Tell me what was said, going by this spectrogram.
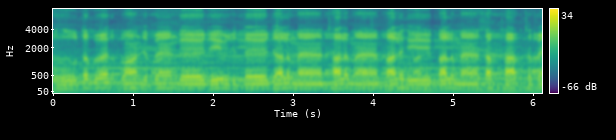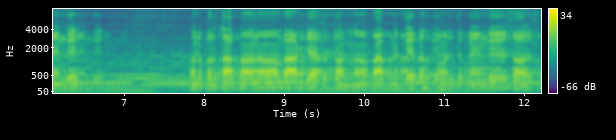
ਭੂਤ ਭਵਿਤ ਪੰਜ ਪੈਂਗੇ, ਜੀਵ ਜਿਤੇ ਜਲ ਮੈਂ, ਥਲ ਮੈਂ, ਬਲ ਹੀ ਬਲ ਮੈਂ, ਸਭ ਥਾਪ ਥਪੇਂਗੇ। ਪਨ ਪ੍ਰਤਾਪਨ ਬਾੜ ਜੈਤ ਧਨ, ਪਾਪਨ ਕੇ ਬਹੁ ਪਹੁੰਚ ਕਪੇਂਗੇ ਸਾਸ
